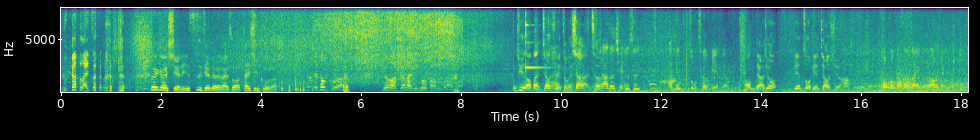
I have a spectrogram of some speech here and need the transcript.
不要来这了，对一个雪龄四天的人来说太辛苦了，太痛苦了。没有啊，不要来联络道路啊。邻居老板教学怎么下缆车，下车前就是要先坐侧面这样子。好，我们等下就边坐边教学啊。从容自在的，然后感觉很厉害。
